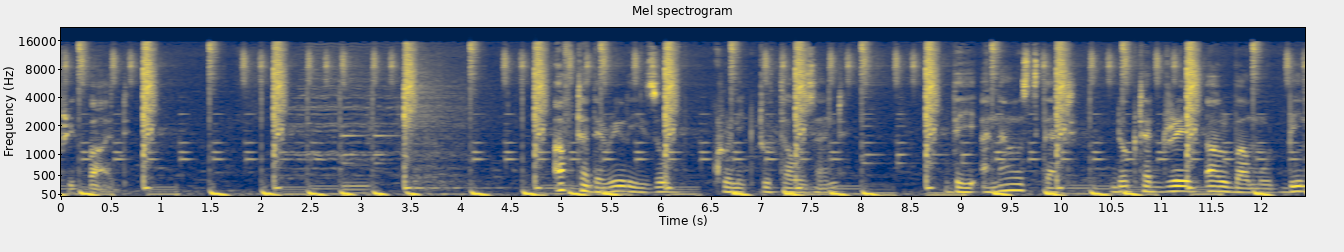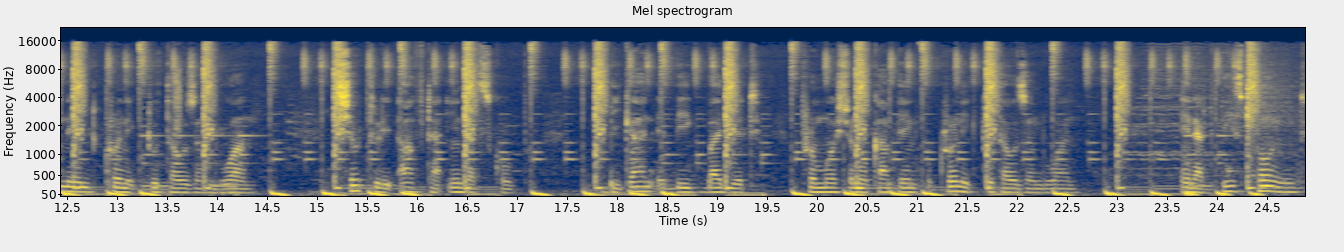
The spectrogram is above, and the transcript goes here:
preferred. After the release of Chronic 2000, they announced that Dr. Dre's album would be named Chronic 2001. Shortly after Interscope began a big budget promotional campaign for Chronic 2001. And at this point,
